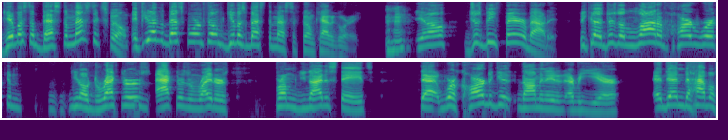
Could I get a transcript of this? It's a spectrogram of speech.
give us the best domestic film. If you have a best foreign film, give us best domestic film category. Mm-hmm. You know, just be fair about it because there's a lot of hardworking, you know, directors, actors, and writers from United States that work hard to get nominated every year. And then to have a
